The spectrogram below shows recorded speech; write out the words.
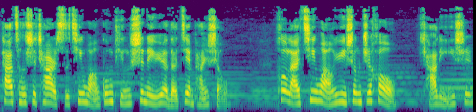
他曾是查尔斯亲王宫廷室内乐的键盘手。后来亲王遇生之后，查理一世，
